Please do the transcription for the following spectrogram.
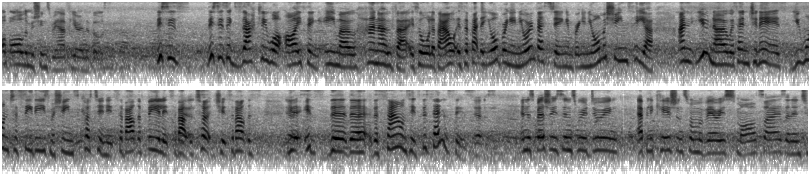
of all the machines we have here in the booth. this is this is exactly what I think EMO Hannover is all about. Is the fact that you're bringing, you're investing and bringing your machines here. And you know, as engineers, you want to see these machines cutting. It's about the feel. It's about Yes. the touch. It's about the. s- you- It's the, the the sounds. It's the senses. Yes, and especially since we're doing applications from a very small size and into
